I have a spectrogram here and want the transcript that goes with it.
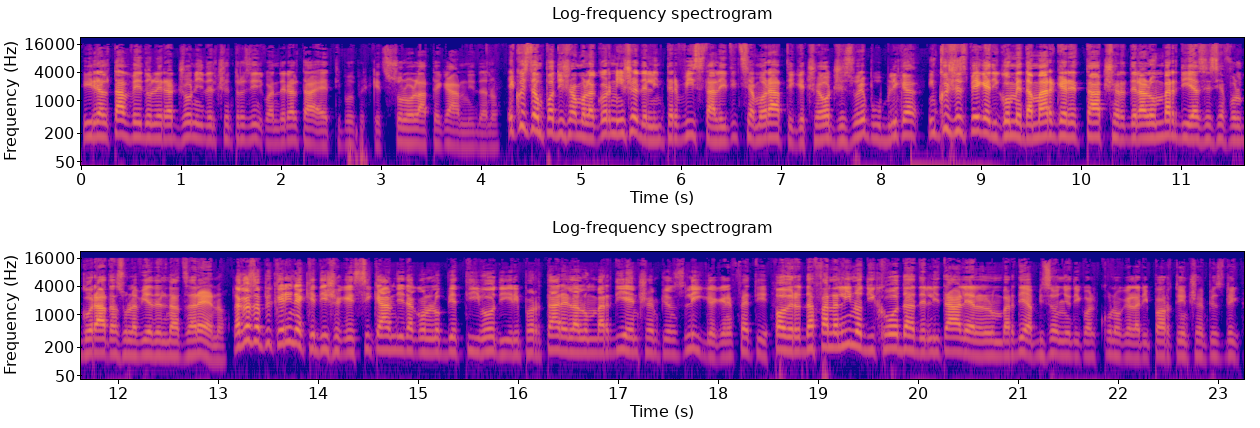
in realtà vedo le ragioni del centro-sinistra quando in realtà è tipo perché solo là te candidano. E questa è un po' diciamo la cornice dell'intervista a Letizia Moratti che c'è oggi su Repubblica, in cui ci spiega di come da Margaret Thatcher della Lombardia si sia folgorata sulla via del Nazareno. La cosa più carina è che dice che si candida con l'obiettivo di riportare la Lombardia in Champions League, che in effetti, povero, da fanalino di coda dell'Italia la Lombardia ha bisogno di qualcuno che la riporti in Champions League.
